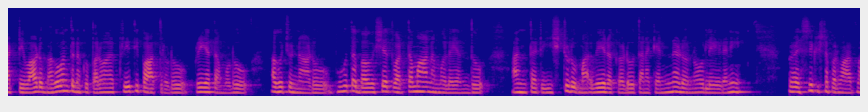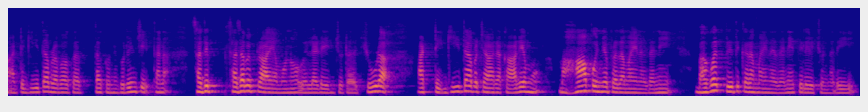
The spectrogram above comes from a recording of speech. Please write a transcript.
అట్టివాడు భగవంతునకు పరమ ప్రీతిపాత్రుడు ప్రియతముడు అగుచున్నాడు. భూత భవిష్యత్ వర్తమానములయందు అంతటి ఇష్టుడు వేరొకడు తనకెన్నడనో లేడని శ్రీకృష్ణ పరమాత్మ అట్టి గీతా ప్రభాకర్తకుని గురించి తన సది సదభిప్రాయమును వెల్లడించుట చూడ అట్టి గీతా ప్రచార కార్యము మహాపుణ్యప్రదమైనదని భగవత్ ప్రీతికరమైనదని తెలియచున్నది.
